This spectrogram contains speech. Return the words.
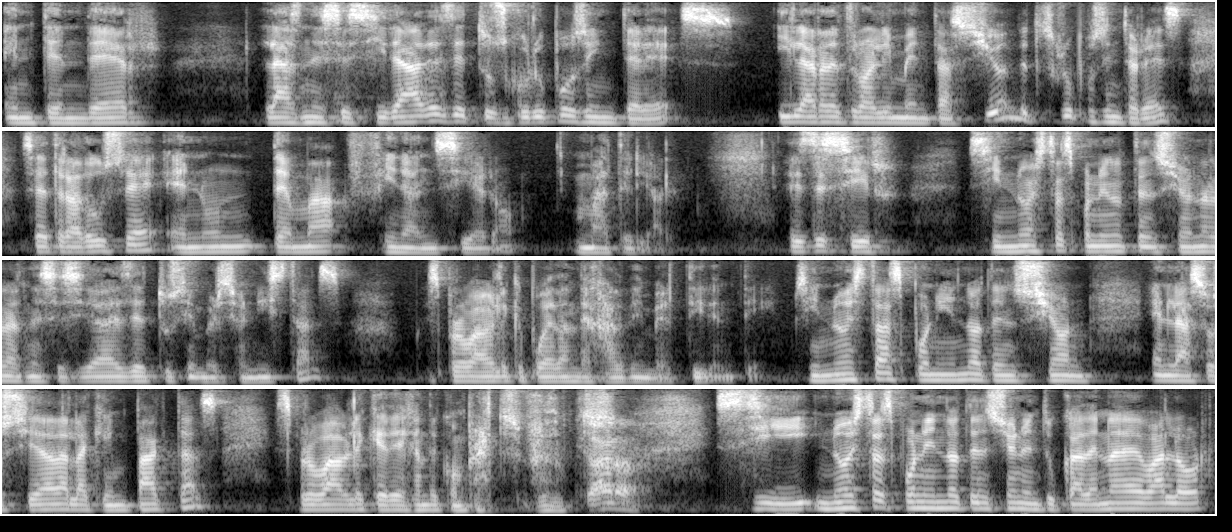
entender las necesidades de tus grupos de interés y la retroalimentación de tus grupos de interés se traduce en un tema financiero, material. Es decir, si no estás poniendo atención a las necesidades de tus inversionistas, es probable que puedan dejar de invertir en ti. Si no estás poniendo atención en la sociedad a la que impactas, es probable que dejen de comprar tus productos. Claro. Si no estás poniendo atención en tu cadena de valor,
